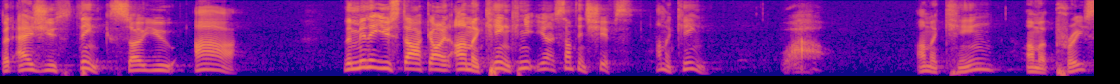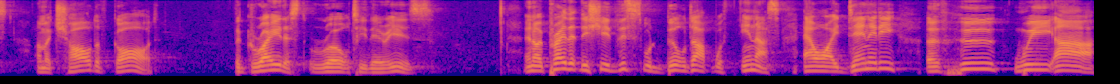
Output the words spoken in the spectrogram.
But as you think, so you are. The minute you start going, I'm a king, can you, you know, something shifts. I'm a king. Wow. I'm a king. I'm a priest. I'm a child of God. The greatest royalty there is. And I pray that this year this would build up within us our identity of who we are.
